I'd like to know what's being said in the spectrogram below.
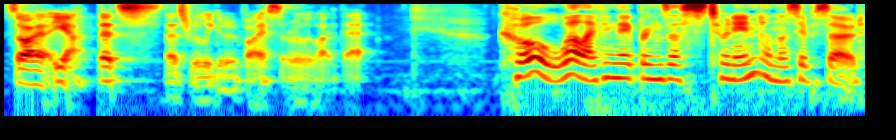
So, I, yeah, that's that's really good advice. I really like that. Cool. Well, I think that brings us to an end on this episode.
